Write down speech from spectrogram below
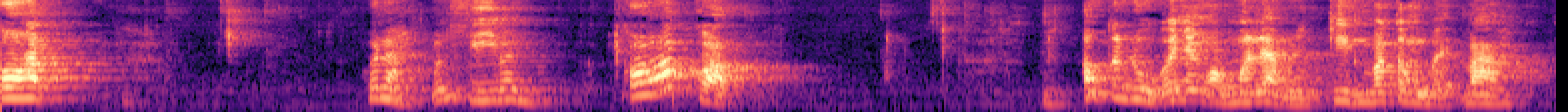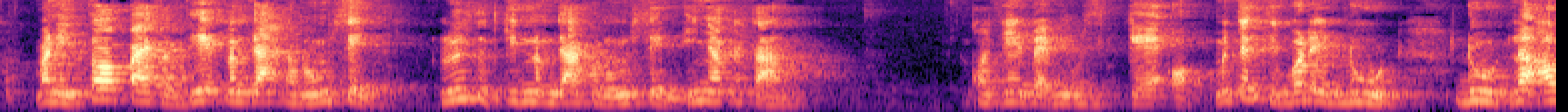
กรอบคนน่ะมันสีมันกรอบกรอบเอากระดูกก็ยังออกมาแล้วนี่กินว่าต้องแบบบ้าวันนี้ต่อไปกับเทศน้ำยาขนมเส้นหรือสึกกินน้ำยาขนมเส้นอีกอย่างก็ตาม ขอเทศแบบนี้มันสิแกะออก มันจังสิว่าได้ดูด ดูดแล้วเอา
